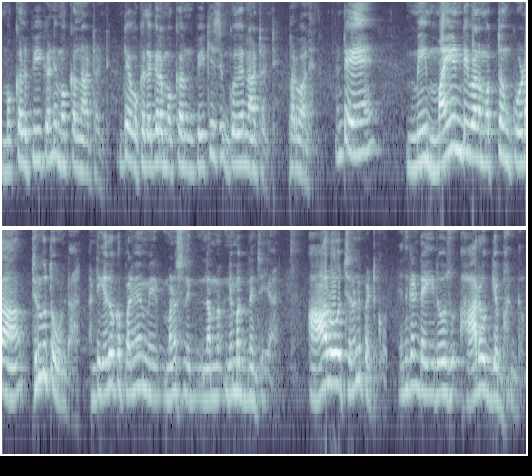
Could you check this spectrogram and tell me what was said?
మొక్కలు పీకండి మొక్కలు నాటండి. అంటే ఒక దగ్గర మొక్కను పీకేసి ఇంకో దగ్గర నాటండి. పర్వాలేదు. అంటే మీ మైండ్ ఇవాళ మొత్తం కూడా తిరుగుతూ ఉండాలి. అంటే ఏదో ఒక పని మీ మనసుని నిమగ్నం చేయాలి. ఆలోచనలు పెట్టుకో ఎందుకంటే ఈరోజు ఆరోగ్య భంగం.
